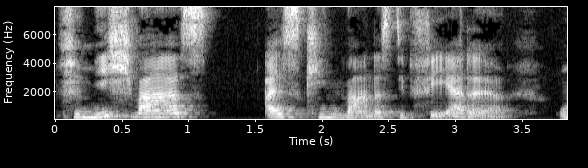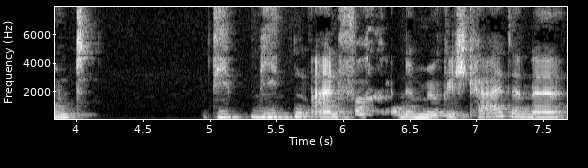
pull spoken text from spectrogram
für mich war es als Kind waren das die Pferde. Und die mhm. bieten einfach eine Möglichkeit, eine,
